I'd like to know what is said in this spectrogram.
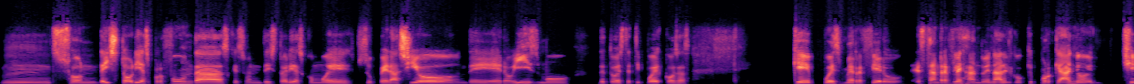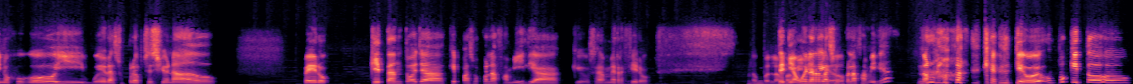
mm, son de historias profundas, que son de historias como de superación, de heroísmo, de todo este tipo de cosas, que pues me refiero, están reflejando en algo que porque, ah, no, el chino jugó y era súper obsesionado, pero ¿qué tanto allá, qué pasó con la familia? Que, o sea, me refiero, No, pues la ¿tenía buena relación quedó. con la familia? No, no, no, que- quedó un poquito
